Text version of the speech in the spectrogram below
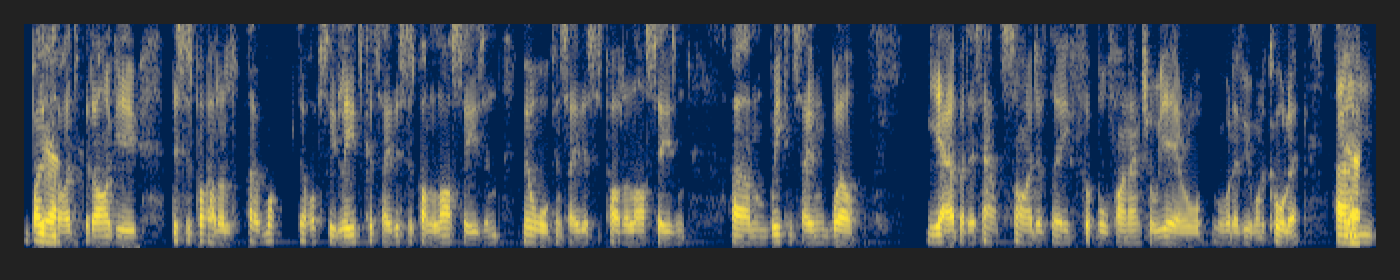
both Yeah. sides could argue this is part of. Uh, what, obviously, Leeds could say this is part of last season. Millwall can say this is part of last season. Um, we can say, well, yeah, but it's outside of the football financial year or whatever you want to call it. Um,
